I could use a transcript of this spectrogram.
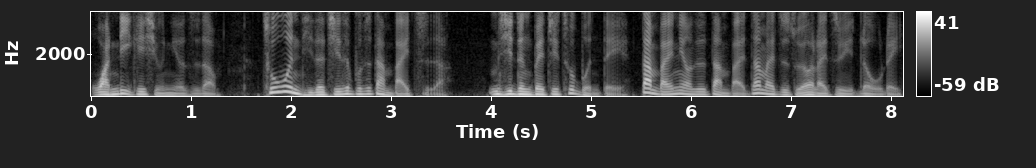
原理去想，你就知道出问题的其实不是蛋白质啊。不是蛋白质出问题，蛋白尿就是蛋白，蛋白质主要来自于肉类，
